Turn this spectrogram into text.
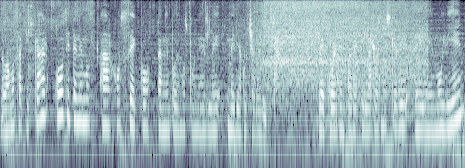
Lo vamos a picar o si tenemos ajo seco también podemos ponerle media cucharadita. Recuerden para que el arroz nos quede eh, muy bien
